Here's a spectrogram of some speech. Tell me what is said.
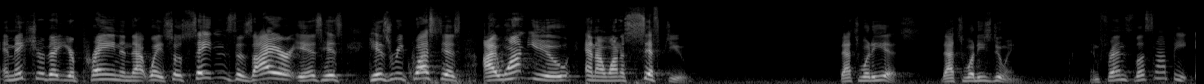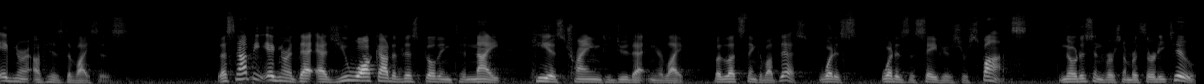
and make sure that you're praying in that way. So Satan's desire is, his, his request is, I want you and I want to sift you. That's what he is. That's what he's doing. And friends, let's not be ignorant of his devices. Let's not be ignorant that as you walk out of this building tonight, he is trying to do that in your life. But let's think about this. What is, what is the Savior's response? Notice in verse number 32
